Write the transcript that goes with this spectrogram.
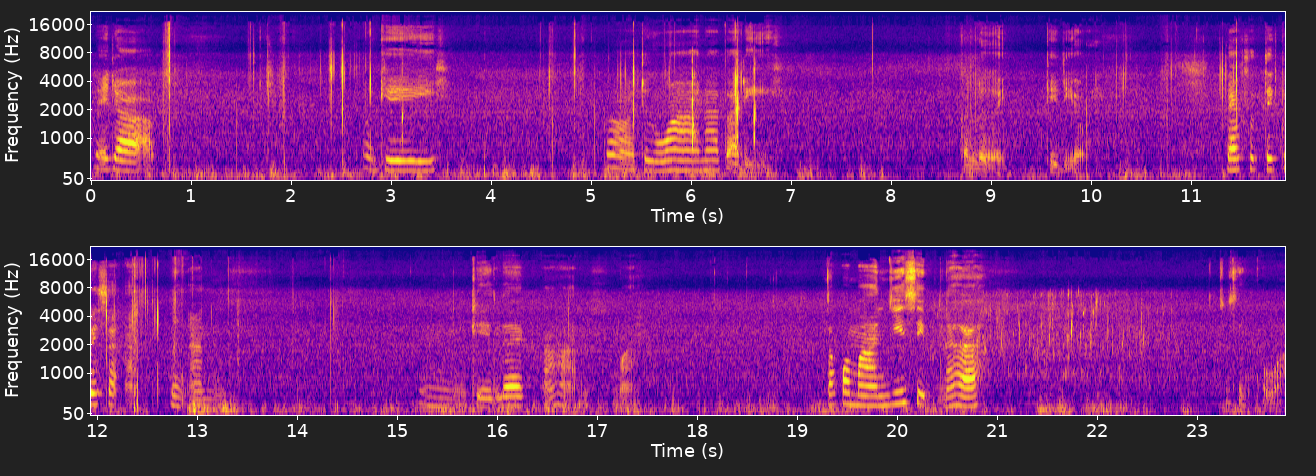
ไม่ดับโอเค ก็ถือว่าหน้าตาดี ก็เลยทีเดียวแลกสติ๊กไปสักอันหนึ่งอัน เคแลกอาหารมาต้องประมาณยี่สิบนะคะจะสิบกว่า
